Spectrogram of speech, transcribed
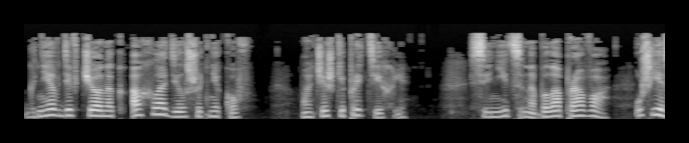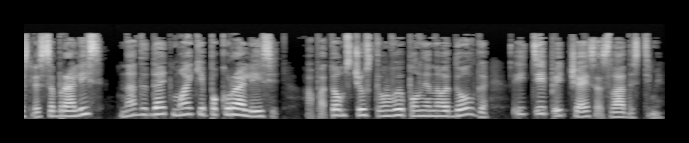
Гнев девчонок охладил шутников. Мальчишки притихли. Синицына была права. Уж если собрались, надо дать Майке покуролесить, а потом с чувством выполненного долга идти пить чай со сладостями.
